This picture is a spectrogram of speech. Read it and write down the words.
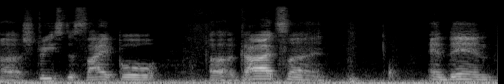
uh, Street's Disciple, uh, God's Son, and then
